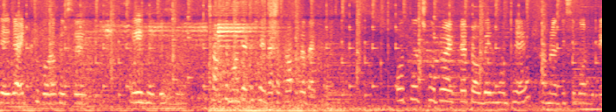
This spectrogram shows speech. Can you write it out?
যে এটা একটু বড় হয়েছে এই হয়েছে। সবচেয়ে মজার বিষয় দেখো টবটা দেখো। কত ছোট একটা টবের মধ্যে আমরা দিছি বরবটি।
